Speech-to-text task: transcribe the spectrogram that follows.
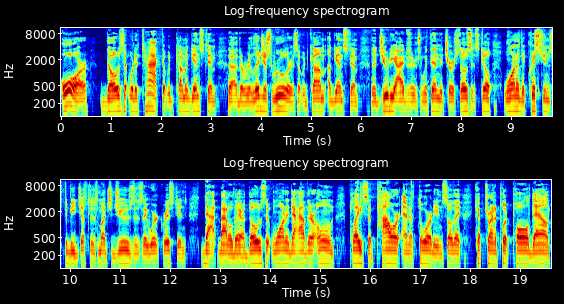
or those that would attack, that would come against him, the, the religious rulers that would come against him, the Judaizers within the church, those that still wanted the Christians to be just as much Jews as they were Christians, that battle there. Those that wanted to have their own place of power and authority. And so they kept trying to put Paul down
